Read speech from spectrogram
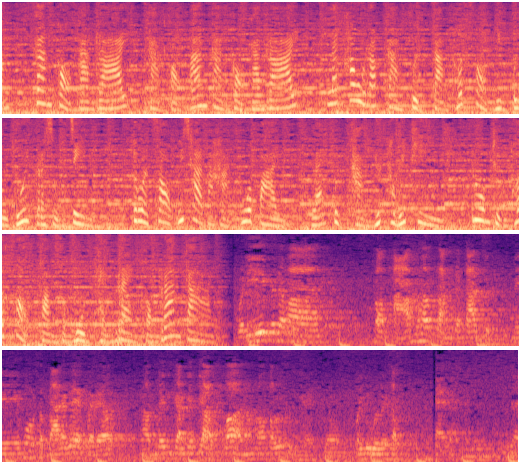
ม การก่อการร้าย การต่อต้านการก่อการร้าย และเข้ารับการฝึกการทดสอบยิงปืนด้วยกระสุนจริง ตรวจสอบวิชาทหารทั่วไป และฝึกทางยุทธวิธี รวมถึงทดสอบความสมบูรณ์แข็งแรงของร่างกาย วันนี้ก็จะมาสอบถามนะครับหลังจากการฝึกในพวกสัปดาห์แรกๆไปแล้ว นะครับได้มีการเยียบยาดว่าน้องๆเขารู้สึกยังไงเดี๋ยวไปดูกันเลยครับใช่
